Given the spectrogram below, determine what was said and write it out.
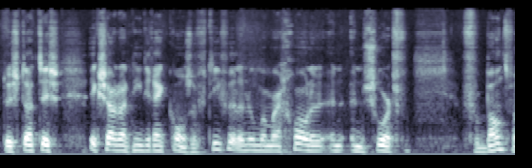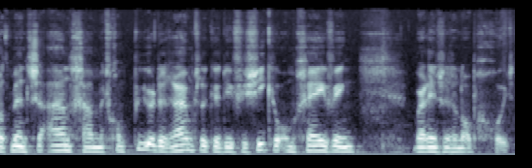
Dus dat is, ik zou dat niet direct conservatief willen noemen, maar gewoon een, een soort verband wat mensen aangaan met gewoon puur de ruimtelijke, die fysieke omgeving waarin ze zijn opgegroeid.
